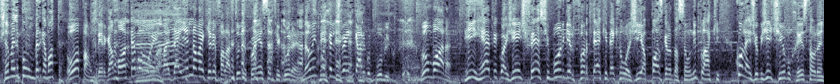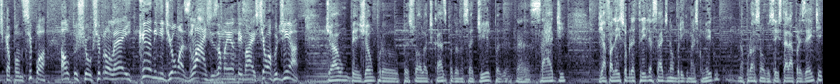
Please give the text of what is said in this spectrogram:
Chama ele pra um bergamota. Opa, um bergamota é bom, hein? Mas daí ele não vai querer falar tudo, eu conheço a figura. Não enquanto ele estiver em cargo público. Vambora. ReHap com a gente, Fast Burger, Fortec Tecnologia, pós-graduação Uniplac, Colégio Objetivo, Restaurante Capão do Cipó, Auto Show Chevrolet e Canning Idiomas Lages. Amanhã tem mais. Tchau, Arrudinha. Já um beijão pro pessoal lá de casa, pra dona Sadir, pra, pra Sad. Já falei sobre a trilha, Sad, não brigue mais comigo. Na próxima você estará presente.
